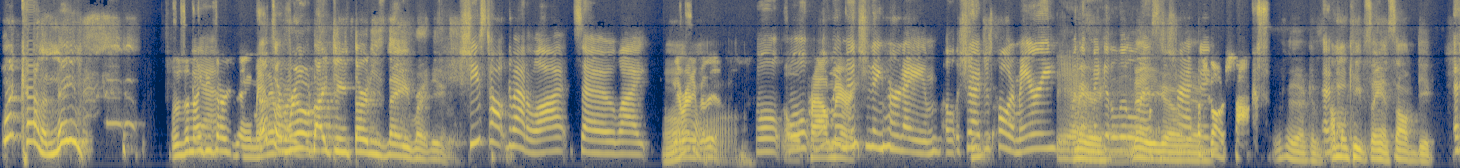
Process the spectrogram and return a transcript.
What kind of name? It was a 1930s name, man. That's a Everybody- real 1930s name right there. She's talked about a lot. So, like, Get ready for this. We'll, Old we'll, we'll be Mary. mentioning her name. Uh, Should I just call her Mary? Yeah. Would that Mary. make it a little There less you go, yeah. distracting? Let's socks. Yeah, because Okay. I'm gonna keep saying soft dick. Sorry.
